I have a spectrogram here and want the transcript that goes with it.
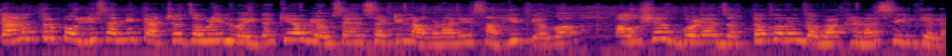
त्यानंतर पोलिसांनी त्याच्याजवळील वैद्यकीय व्यवसायासाठी लागणारे साहित्य व औषध गोळ्या जप्त करून दवाखाना सील केला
